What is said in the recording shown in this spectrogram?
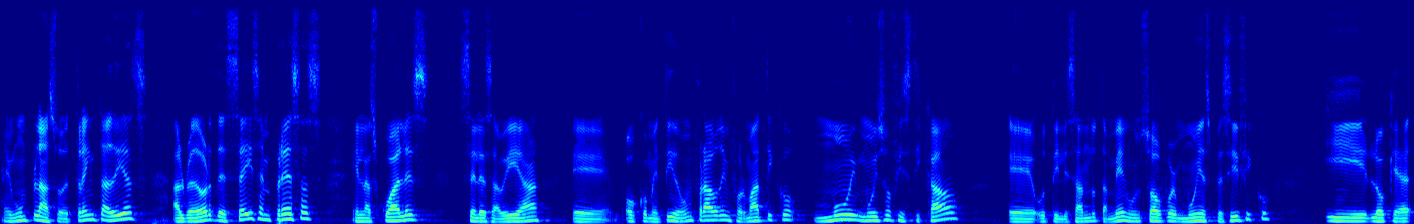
en un plazo de 30 días, alrededor de seis empresas en las cuales se les había eh, o cometido un fraude informático muy, muy sofisticado, eh, utilizando también un software muy específico y lo que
